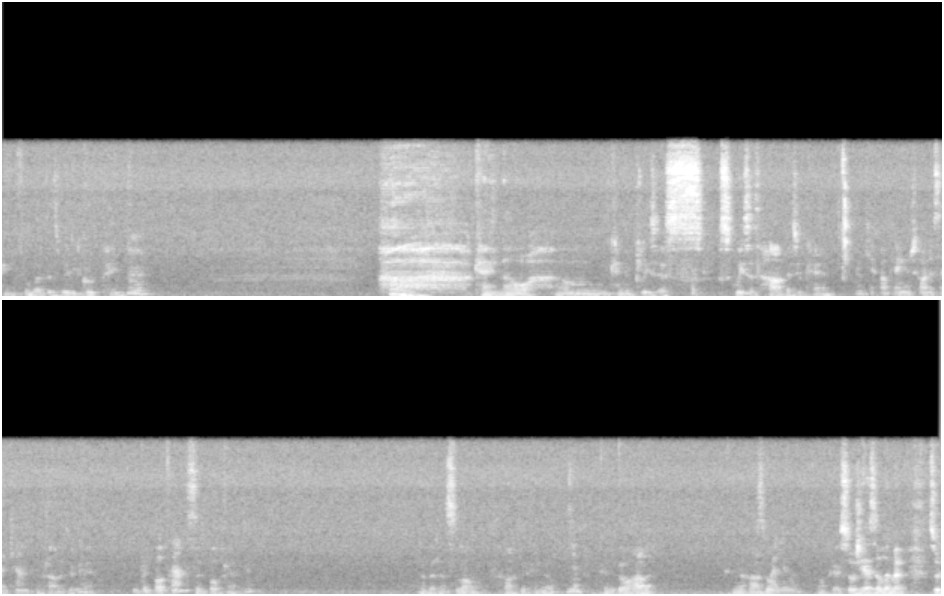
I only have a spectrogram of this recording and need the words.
painful, but it's really good painful. okay, now um, can you please as squeeze as hard as you can? Okay. Okay. As hard as I can As hard as you can. with both hands. With both hands. Mm. Is that as long as hard as you can go? Yeah. Can you go harder? Can you hard go? my limit. Okay, so she has a limit. So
